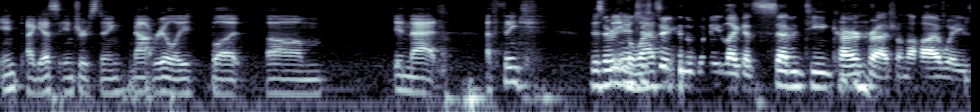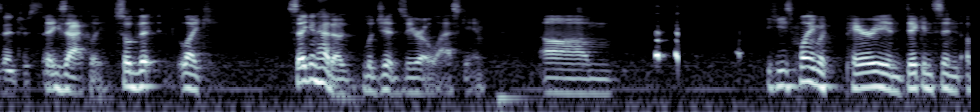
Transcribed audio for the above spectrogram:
in, I guess, interesting. Not really, but um, in that, I think this They're being the last in the way like a 17 car crash on the highway is interesting. Exactly. So that like Seguin had a legit zero last game. Um, he's playing with Perry and Dickinson. Uh,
